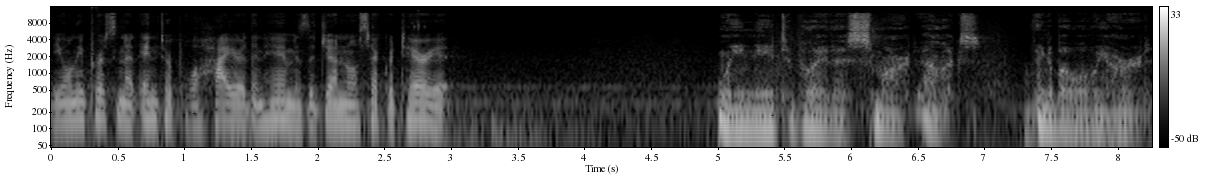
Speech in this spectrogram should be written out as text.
The only person at Interpol higher than him is the General Secretariat. We need to play this smart, Alex. Think about what we heard.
